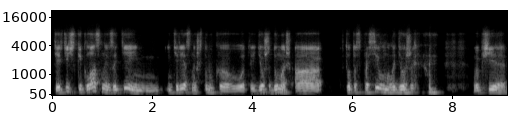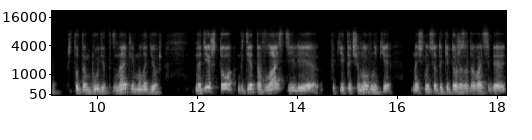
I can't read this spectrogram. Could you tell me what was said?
теоретически классных затей, интересных штук, э, вот, идешь и думаешь, а кто-то спросил молодежи вообще, что там будет, знает ли молодежь. Надеюсь, что где-то власть или какие-то чиновники начнут все-таки тоже задавать себе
